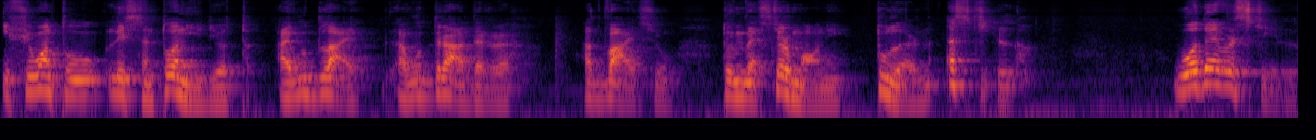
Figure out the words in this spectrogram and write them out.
if you want to listen to an idiot, I would like I would rather advise you to invest your money to learn a skill. Whatever skill.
